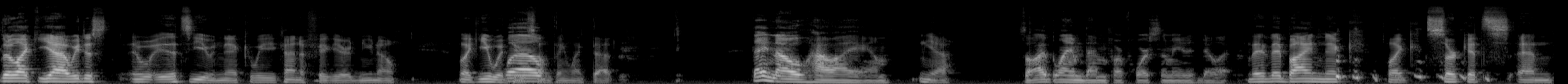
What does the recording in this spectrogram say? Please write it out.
they're like, yeah, we just it's you, Nick. We kind of figured, you know, like you would Well- do something like that. they know how I am, Yeah. so I blame them for forcing me to do it. They they buy Nick like circuits and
